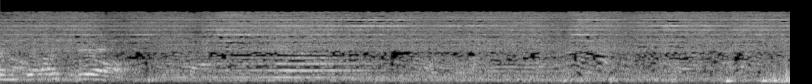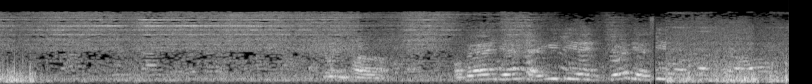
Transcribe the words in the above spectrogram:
分之二十六。注意看，我们原本预定九点地方上桥。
